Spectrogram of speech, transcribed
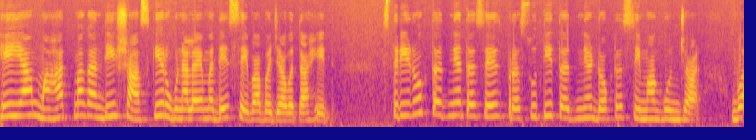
हे या महात्मा गांधी शासकीय रुग्णालयामध्ये सेवा बजावत आहेत. स्त्रीरोग तज्ज्ञ तसेच प्रसूती तज्ज्ञ डॉक्टर सीमा गुंजाळ व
